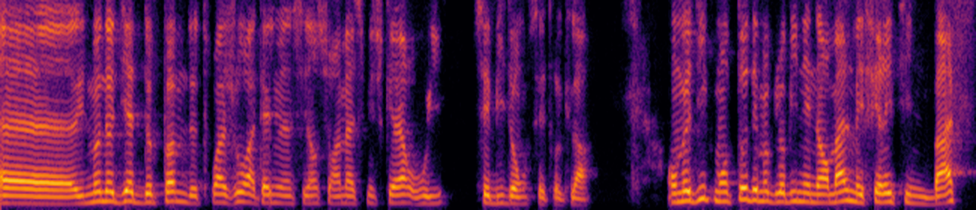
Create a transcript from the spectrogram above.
Euh, une monodiète de pommes de trois jours a-t-elle une incidence sur un masse musculaire? Oui, c'est bidon, ces trucs-là. On me dit que mon taux d'hémoglobine est normal, mais ferritine basse.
